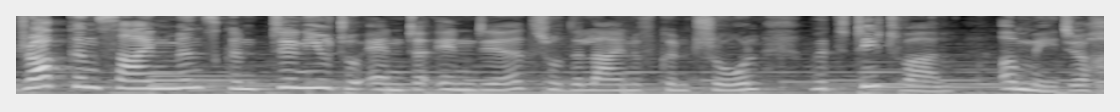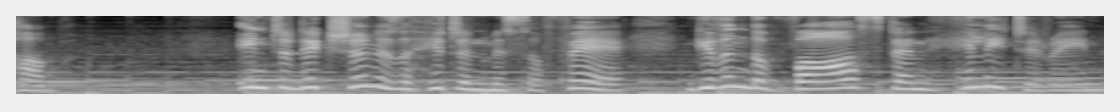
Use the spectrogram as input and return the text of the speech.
Drug consignments continue to enter India through the line of control with Titwal, a major hub. Interdiction is a hit and miss affair given the vast and hilly terrain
